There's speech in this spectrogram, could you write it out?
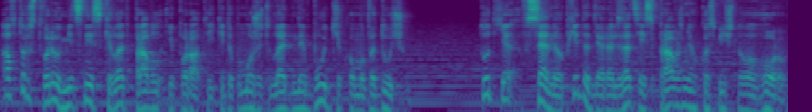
Автор створив міцний скелет правил і порад, які допоможуть ледь не будь-якому ведучому. Тут є все необхідне для реалізації справжнього космічного горору.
